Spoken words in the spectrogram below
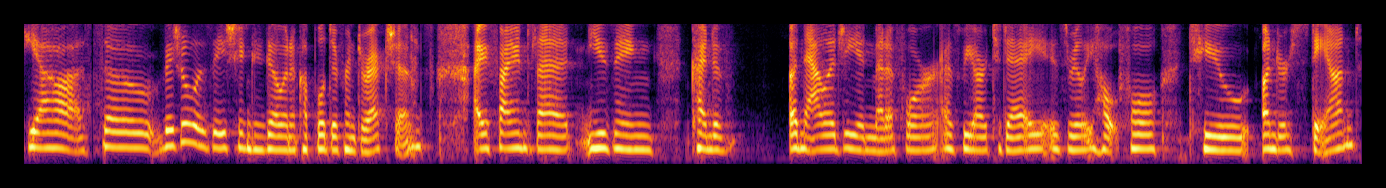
Yeah, so visualization can go in a couple different directions. I find that using kind of analogy and metaphor as we are today is really helpful to understand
